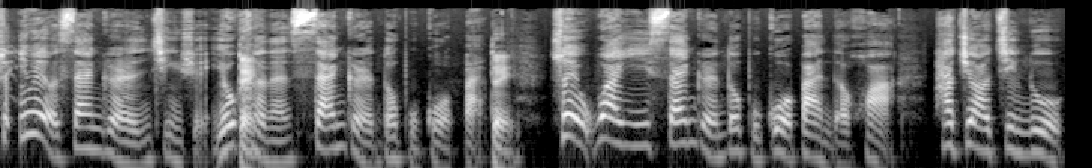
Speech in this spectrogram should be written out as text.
所以因为有三个人竞选，有可能三个人都不过半。对，所以万一三个人都不过半的话，他就要进入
